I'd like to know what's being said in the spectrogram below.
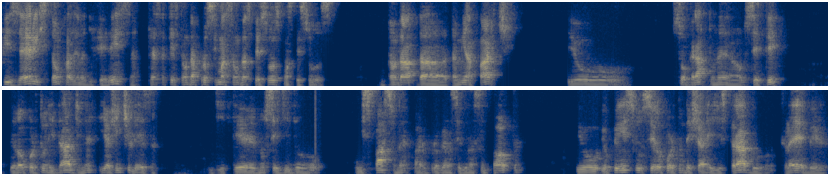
fizeram e estão fazendo a diferença, que é essa questão da aproximação das pessoas com as pessoas. Então, da, da, da minha parte, eu sou grato né, ao CT pela oportunidade né, e a gentileza de ter nos cedido o espaço né, para o programa Segurança em Pauta. Eu, eu penso ser oportuno deixar registrado Kleber,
